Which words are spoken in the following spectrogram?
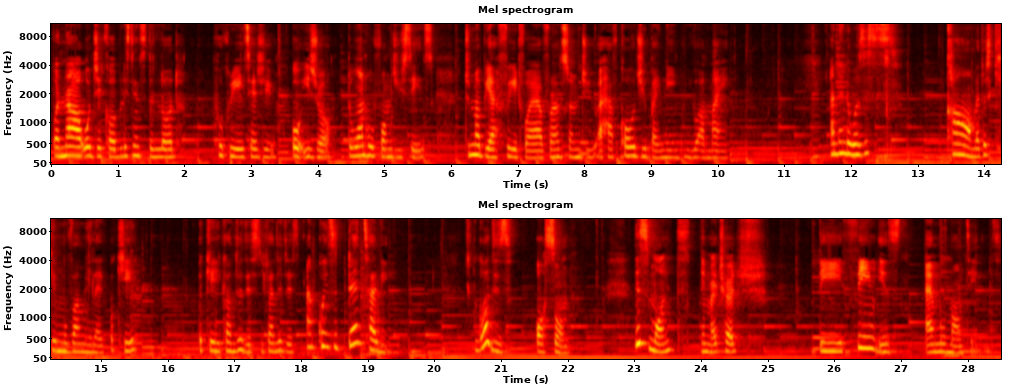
But now, O Jacob, listen to the Lord who created you, O Israel, the one who formed you says, Do not be afraid, for I have ransomed you. I have called you by name. You are mine. And then there was this calm that just came over me like, okay, okay, you can do this, you can do this. And coincidentally, God is awesome. This month in my church, the theme is I move mountains.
